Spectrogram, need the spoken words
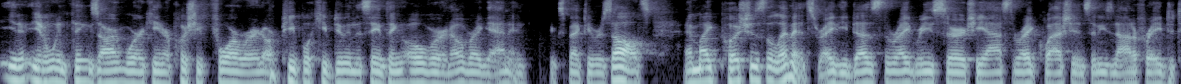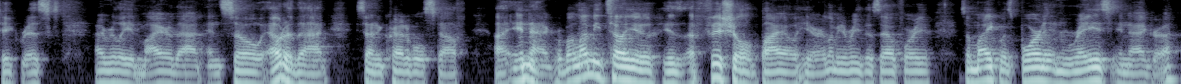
you know, you know, when things aren't working or pushing forward, or people keep doing the same thing over and over again and expecting results. And Mike pushes the limits, right? He does the right research, he asks the right questions, and he's not afraid to take risks. I really admire that. And so, out of that, he's done incredible stuff uh, in Niagara. But let me tell you his official bio here. Let me read this out for you. So, Mike was born and raised in Niagara.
